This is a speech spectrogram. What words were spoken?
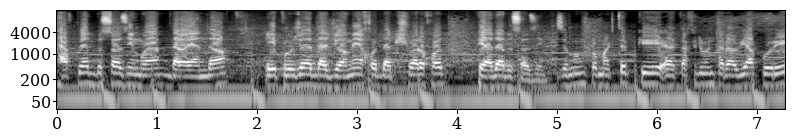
تقویت بسازیم و در آینده این پروژه در جامعه خود در کشور خود پیاده بسازیم. زمونږ په مکتب کې تقریبا تر اویا پورې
